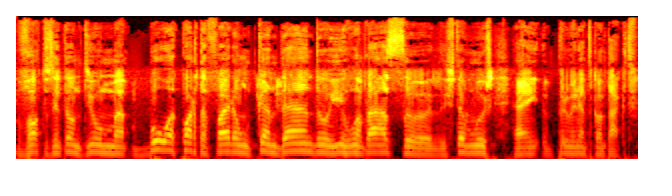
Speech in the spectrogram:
Votos então de uma boa quarta-feira, um candando e um abraço. Estamos em permanente contacto.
